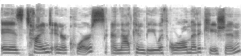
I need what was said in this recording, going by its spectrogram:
is timed intercourse, and that can be with oral medication.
